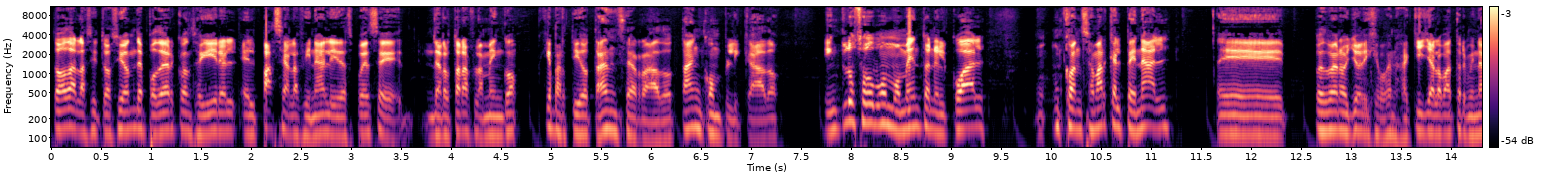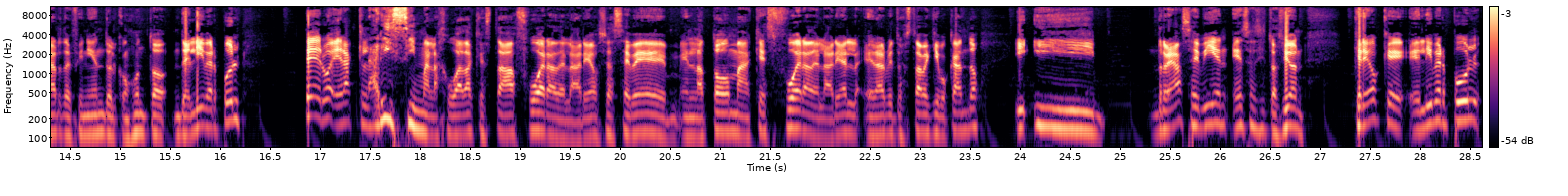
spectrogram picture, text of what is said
toda la situación de poder conseguir el, el pase a la final y después eh, derrotar a Flamengo, qué partido tan cerrado, tan complicado. Incluso hubo un momento en el cual, cuando se marca el penal, eh, pues bueno, yo dije, bueno, aquí ya lo va a terminar definiendo el conjunto de Liverpool, pero era clarísima la jugada que estaba fuera del área, o sea, se ve en la toma que es fuera del área, el, el árbitro estaba equivocando y, y rehace bien esa situación. Creo que el Liverpool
